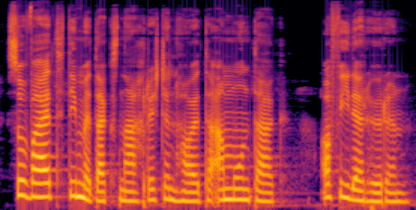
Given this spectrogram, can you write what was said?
Soweit die Mittagsnachrichten heute am Montag. Auf Wiederhören.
